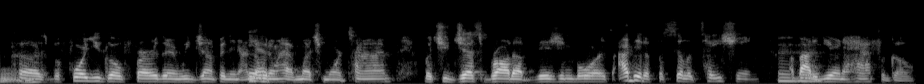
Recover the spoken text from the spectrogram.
Because before you go further and we jump in, and I know yeah. we don't have much more time, but you just brought up vision boards. I did a facilitation mm-hmm. about a year and a half ago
